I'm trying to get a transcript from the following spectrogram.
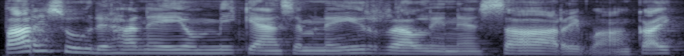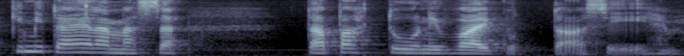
parisuhdehan ei ole mikään semmoinen irrallinen saari, vaan kaikki mitä elämässä tapahtuu, niin vaikuttaa siihen.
